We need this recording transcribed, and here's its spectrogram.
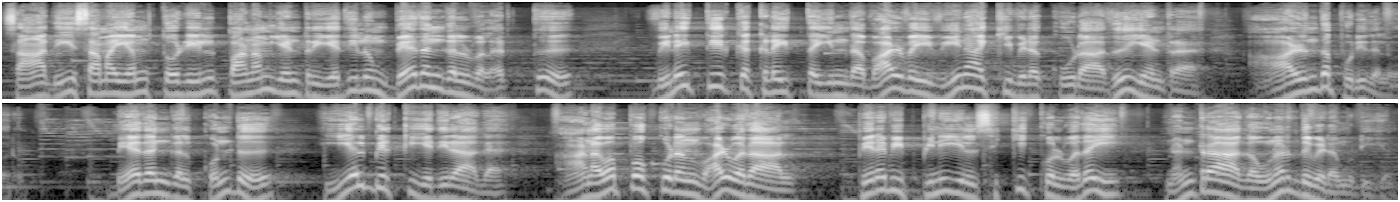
சாதி சமயம் தொழில் பணம் என்று எதிலும் பேதங்கள் வளர்த்து வினை தீர்க்க கிடைத்த இந்த வாழ்வை வீணாக்கிவிடக்கூடாது என்ற ஆழ்ந்த புரிதல் வரும். பேதங்கள் கொண்டு இயல்பிற்கு எதிராக ஆணவப்போக்குடன் வாழ்வதால் பிறவி பிணியில் சிக்கிக்கொள்வதை நன்றாக உணர்ந்துவிட முடியும்.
